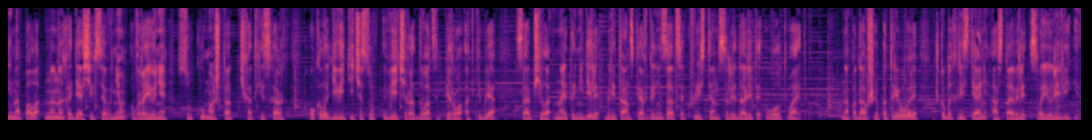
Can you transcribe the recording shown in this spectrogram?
и напала на находящихся в нем в районе Сукума, штат Чхатхисхарх, около 9 часов вечера 21 октября, сообщила на этой неделе британская организация Christian Solidarity Worldwide. Нападавшие потребовали, чтобы христиане оставили свою религию.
